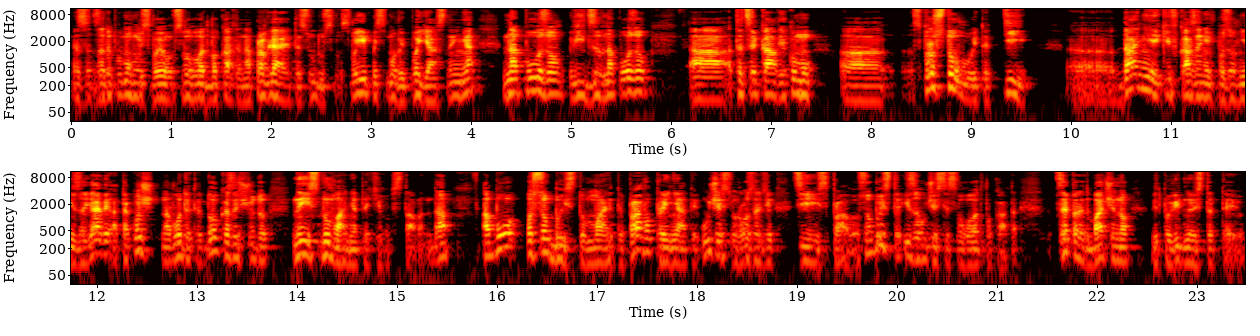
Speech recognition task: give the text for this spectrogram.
за допомогою свого свого адвоката направляєте суду свої письмові пояснення на позов, відзив на позов ТЦК, в якому спростовуєте ті дані, які вказані в позовній заяві, а також наводите докази щодо неіснування таких обставин. Да? Або особисто маєте право прийняти участь у розгляді цієї справи, особисто і за участі свого адвоката. Це передбачено відповідною статтею.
